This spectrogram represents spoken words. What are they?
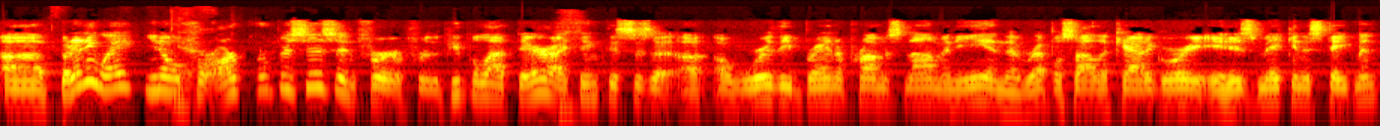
uh, but anyway, you know, yeah. for our purposes and for, for the people out there, I think this is a, a worthy brand of promise nominee in the Reposado category. It is making a statement.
